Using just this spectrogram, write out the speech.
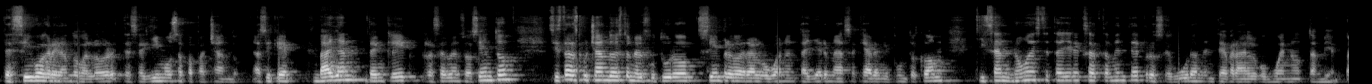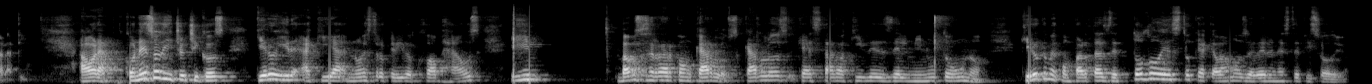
Te sigo agregando valor, te seguimos apapachando. Así que vayan, den clic, reserven su asiento. Si estás escuchando esto en el futuro, siempre va a haber algo bueno en tallermassacademy.com. Quizá no este taller exactamente, pero seguramente habrá algo bueno también para ti. Ahora, con eso dicho, chicos, quiero ir aquí a nuestro querido Clubhouse y vamos a cerrar con Carlos. Carlos, que ha estado aquí desde el minuto uno quiero que me compartas de todo esto que acabamos de ver en este episodio,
